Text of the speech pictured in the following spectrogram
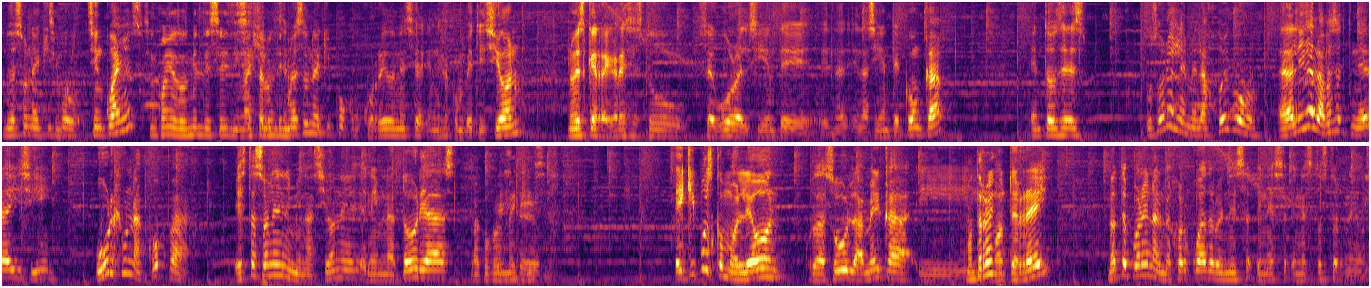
no es un equipo. ¿Cinco, años? Cinco años, 2016, 17 el Imagínate, no es un equipo concurrido en, ese, en esa competición. No es que regreses tú seguro el siguiente, en, la, en la siguiente Conca. Entonces, pues órale, me la juego. A la liga la vas a tener ahí, sí. Urge una copa. Estas son eliminaciones, eliminatorias. La Copa Este, MX. Equipos como León, Cruz Azul, América y Monterrey. no te ponen al mejor cuadro en, esa- en, ese- en estos torneos.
